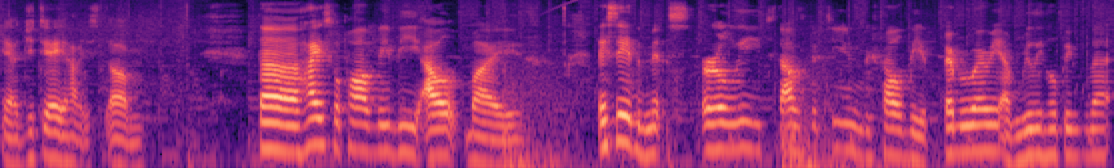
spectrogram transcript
Yeah, GTA heist. Um, the heist will probably be out by. They say the mid early 2015, which probably February. I'm really hoping for that.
